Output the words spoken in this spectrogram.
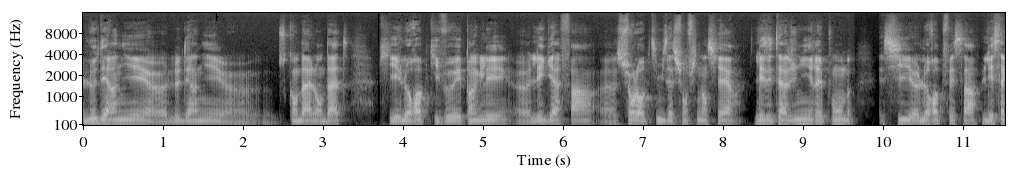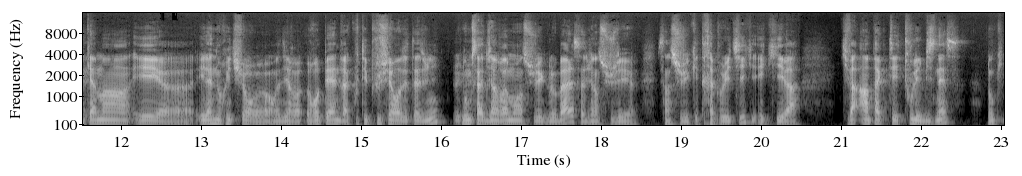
le dernier, euh, le dernier scandale en date qui est l'Europe qui veut épingler les GAFA sur leur optimisation financière. Les États-Unis répondent si l'Europe fait ça, les sacs à main et, et, la nourriture, on va dire européenne, va coûter plus cher aux États-Unis. Mhm. Donc ça devient vraiment un sujet global, ça devient un sujet, c'est un sujet qui est très politique et qui va, qui va impacter tous les business. Donc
